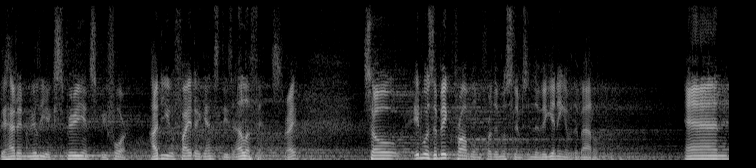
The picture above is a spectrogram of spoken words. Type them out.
they hadn't really experienced before. How do you fight against these elephants, right? So it was a big problem for the Muslims in the beginning of the battle. And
